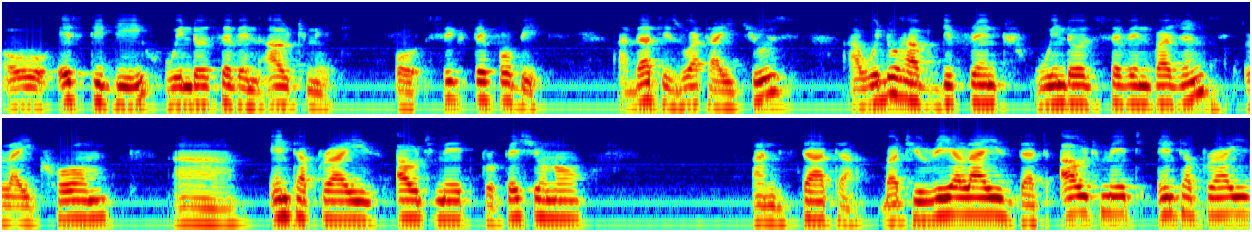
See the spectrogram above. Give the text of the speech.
or STD Windows 7 Ultimate for 64 bits. And that is what I choose. Uh, we do have different Windows 7 versions like Home uh, Enterprise Ultimate Professional and Starter. But you realize that Ultimate Enterprise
